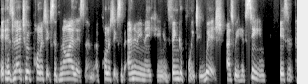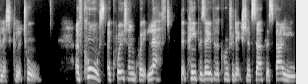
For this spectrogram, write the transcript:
It has led to a politics of nihilism, a politics of enemy making and finger pointing, which, as we have seen, isn't political at all. Of course, a quote unquote left that papers over the contradiction of surplus value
